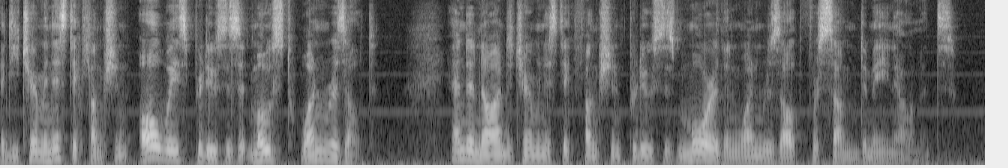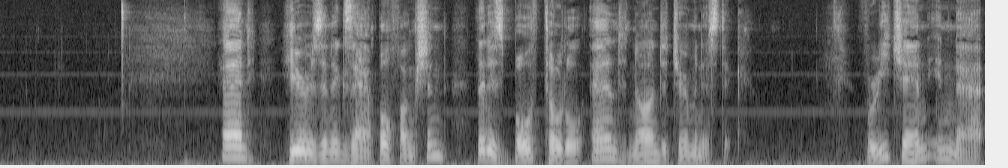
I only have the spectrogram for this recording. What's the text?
A deterministic function always produces at most one result, and a non-deterministic function produces more than one result for some domain elements. And here is an example function that is both total and non-deterministic. For each n in NAT,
